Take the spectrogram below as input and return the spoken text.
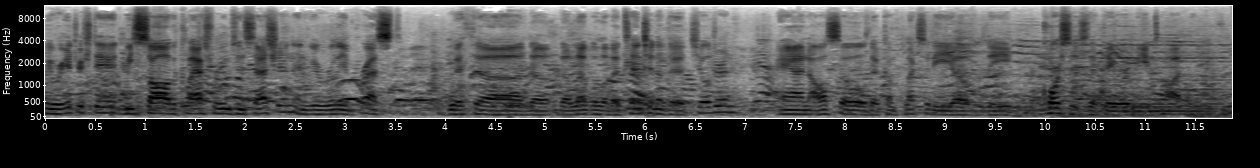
We were interested. We saw the classrooms in session, and we were really impressed with uh, the, the level of attention of the children and also the complexity of the courses that they were being taught.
